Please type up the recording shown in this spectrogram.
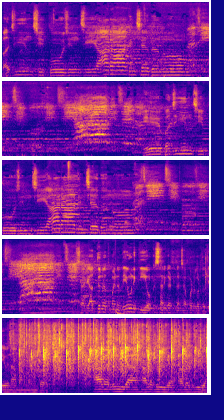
భజించి పూజించి ఆరాధించదను. ఏ భజించి పూజించి ఆరాధించదను. సరే అత్యున్నతమైన దేవునికి ఒకసారి గట్టిగా చప్పట్లు కొడుతూ దేవుని నామాన్ని మనం హాలలుయా హాలలుయా హాలలుయా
